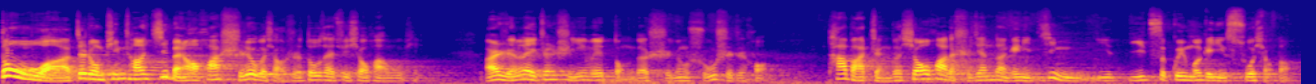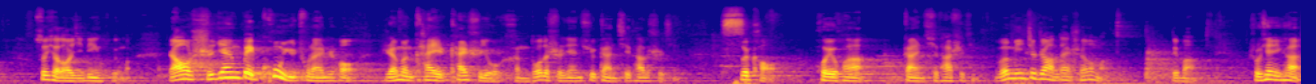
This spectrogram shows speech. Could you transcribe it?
动物啊，这种平常基本上花十六个小时都在去消化物品，而人类正是因为懂得使用熟食之后，它把整个消化的时间段给你进一一次规模给你缩小到缩小到一定规模，然后时间被空余出来之后，人们开开始有很多的时间去干其他的事情，思考、绘画、干其他事情，文明就这样诞生了嘛，对吧？首先你看，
